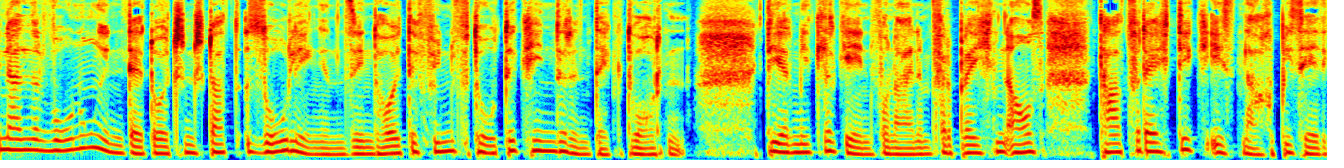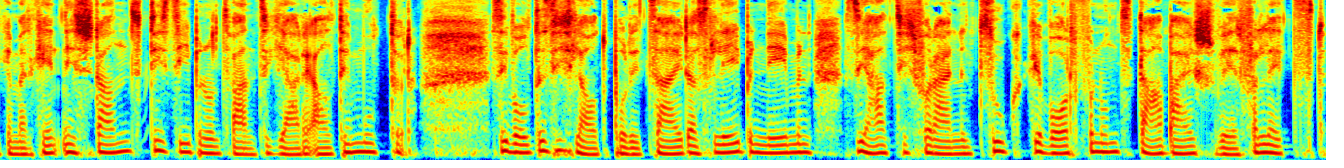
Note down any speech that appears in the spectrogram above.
In einer Wohnung in der deutschen Stadt Solingen sind heute fünf tote Kinder entdeckt worden. Die Ermittler gehen von einem Verbrechen aus. Tatverdächtig ist nach bisherigem Erkenntnisstand die 27 Jahre alte Mutter. Sie wollte sich laut Polizei das Leben nehmen. Sie hat sich vor einen Zug geworfen und dabei schwer verletzt.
